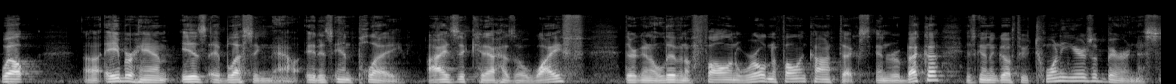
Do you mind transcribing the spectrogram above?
Well, uh, Abraham is a blessing now. It is in play. Isaac now has a wife. They're going to live in a fallen world in a fallen context. And Rebecca is going to go through 20 years of barrenness.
